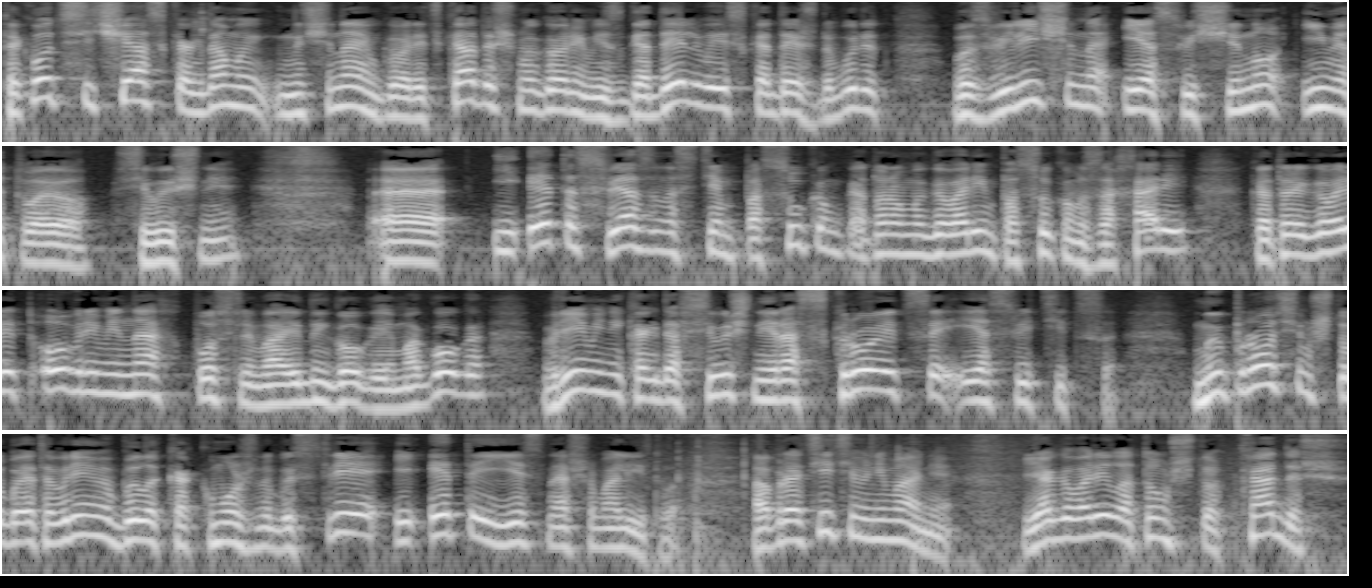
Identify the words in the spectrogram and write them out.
Так вот сейчас, когда мы начинаем говорить Кадыш, мы говорим из Гадельва, из Кадеш, да будет возвеличено и освящено имя Твое Всевышнее, и это связано с тем посуком, о котором мы говорим, посуком Захарии, который говорит о временах после войны Гога и Магога, времени, когда Всевышний раскроется и осветится. Мы просим, чтобы это время было как можно быстрее, и это и есть наша молитва. Обратите внимание, я говорил о том, что Кадыш,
